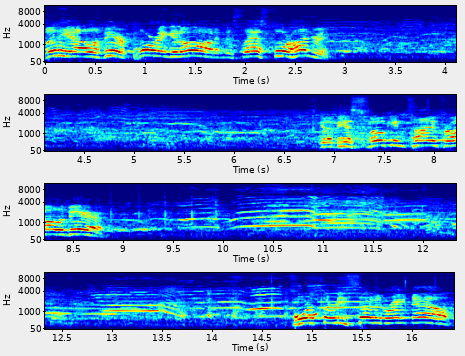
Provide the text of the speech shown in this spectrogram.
Lydia Olivier pouring it on in this last 400. It's going to be a smoking time for Olivier. Four thirty-seven right now.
